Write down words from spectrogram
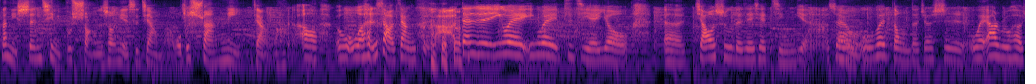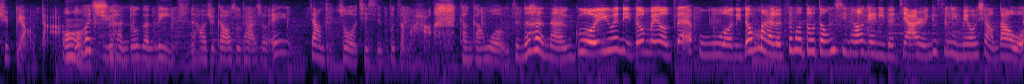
那你生气、你不爽的时候，你也是这样吗？我不爽你这样吗？哦，我我很少这样子啦，但是因为因为自己也有呃教书的这些经验啊，所以嗯我会懂得就是我要如何去表达，嗯我会举很多个例子，然后去告诉他说，哎、这样子做其实不怎么好。刚刚我真的很难过，因为你都没有在乎我，你都买了这么多东西，然后给你的家人，可是你没有想到我，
